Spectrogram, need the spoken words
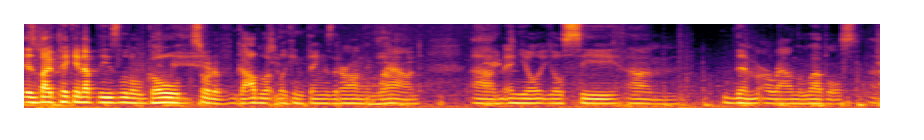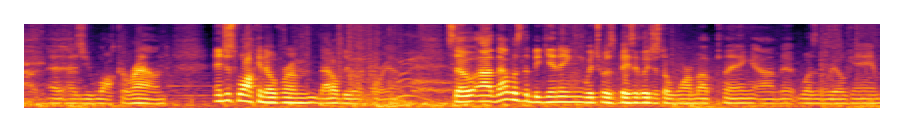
is by picking up these little gold sort of goblet-looking things that are on the ground, um, and you'll you'll see. Um, them around the levels uh, as you walk around. And just walking over them, that'll do it for you. So uh, that was the beginning, which was basically just a warm-up thing. Um, it wasn't a real game.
